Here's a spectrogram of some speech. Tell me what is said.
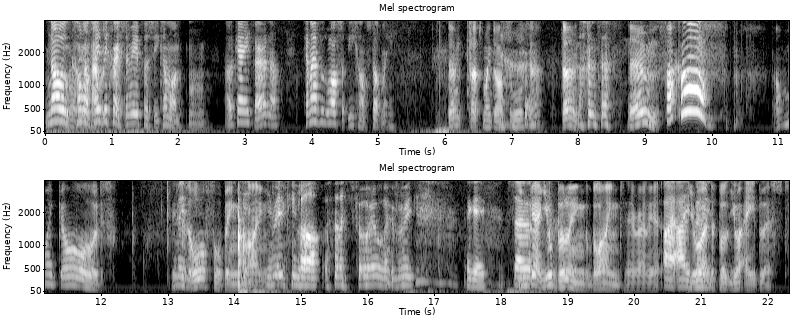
No, come on, take the crisp. Don't be a pussy. Come on. Mm. Okay, fair enough. Can I have a glass? Of... You can't stop me. Don't touch my glass of water. don't. Don't. Fuck off. Oh my god. This Maybe- is awful being blind. You made me laugh and I spilled it all over me. Okay, so you get you're bullying the blind here, Elliot. I, I you're bully- the bull- you're ableist.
